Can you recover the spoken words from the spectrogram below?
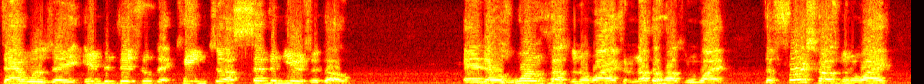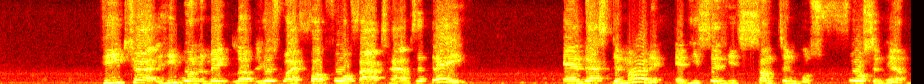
There was a individual that came to us seven years ago, and there was one husband and wife and another husband and wife. The first husband and wife, he tried. He wanted to make love to his wife four, four or five times a day, and that's demonic. And he said he something was forcing him,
